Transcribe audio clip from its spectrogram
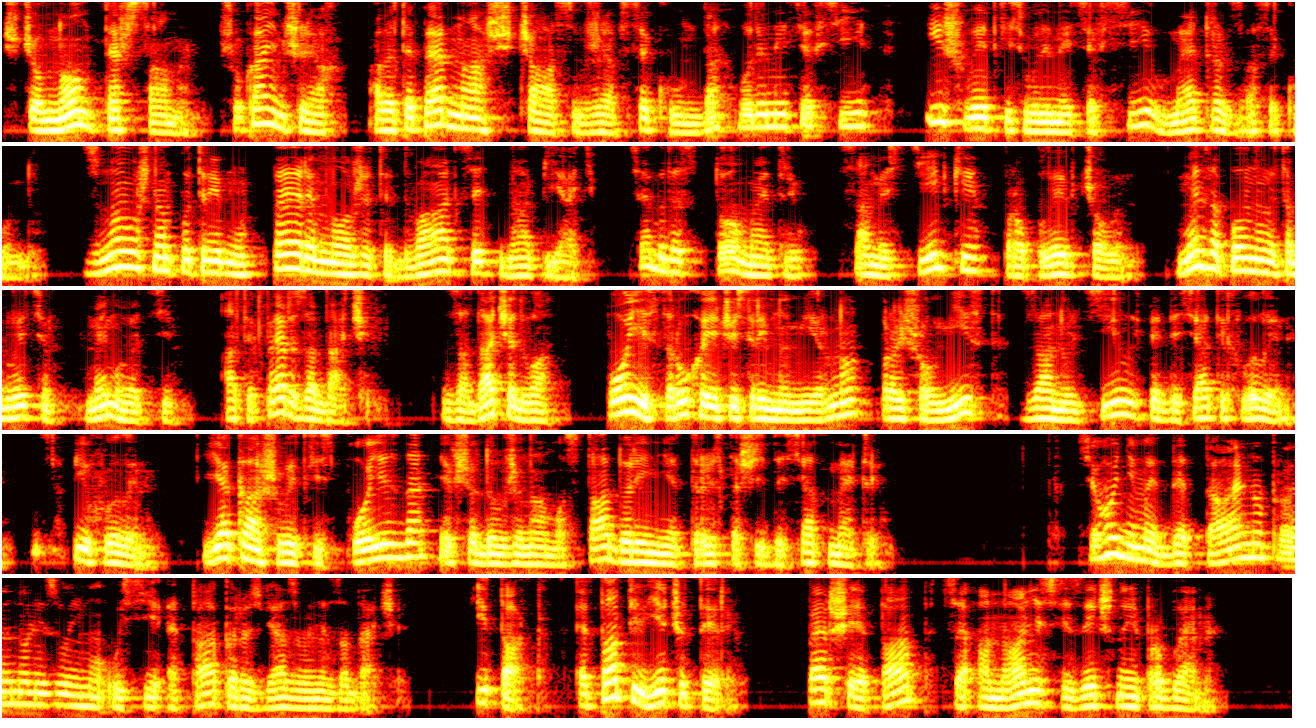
З човном теж саме. Шукаємо шлях. Але тепер наш час вже в секундах в одиницях Сі і швидкість в одиницях Сі в метрах за секунду. Знову ж нам потрібно перемножити 20 на 5. Це буде 100 метрів. Саме стільки проплив човен. Ми заповнили таблицю, ми молодці. А тепер задачі. Задача 2. Поїзд, рухаючись рівномірно, пройшов міст за 0,5 хвилини. За півхвилини. Яка швидкість поїзда, якщо довжина моста дорівнює 360 метрів? Сьогодні ми детально проаналізуємо усі етапи розв'язування задачі. І так, етапів є 4. Перший етап це аналіз фізичної проблеми.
